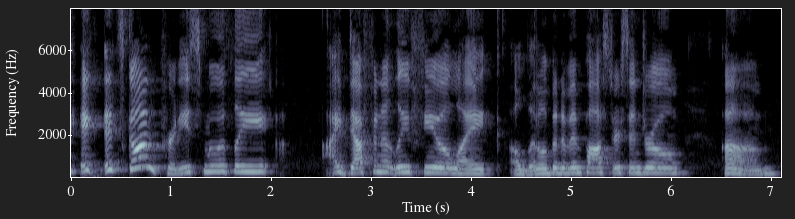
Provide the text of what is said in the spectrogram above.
it it's gone pretty smoothly. I definitely feel like a little bit of imposter syndrome. Um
